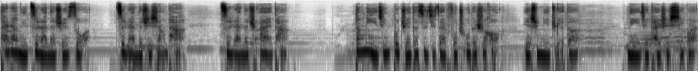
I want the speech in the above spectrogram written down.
它让你自然的去做，自然的去想他，自然的去爱他。当你已经不觉得自己在付出的时候，也许你觉得，你已经开始习惯，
